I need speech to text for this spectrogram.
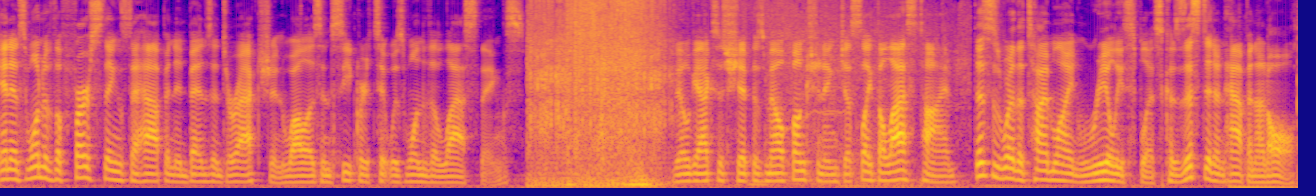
And it's one of the first things to happen in Ben's interaction, while as in Secrets it was one of the last things. Vilgax's ship is malfunctioning just like the last time. This is where the timeline really splits, because this didn't happen at all.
